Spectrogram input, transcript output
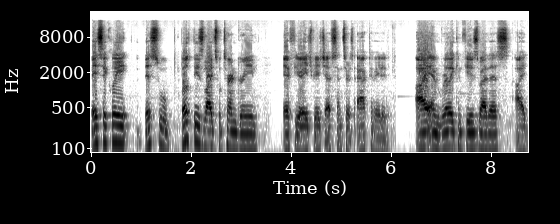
Basically, this will both these lights will turn green if your HBHF sensor is activated. I am really confused by this. I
